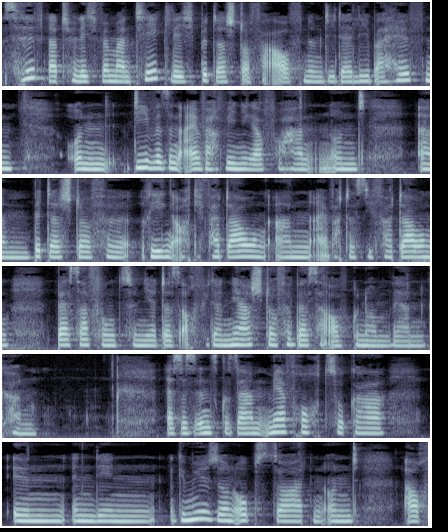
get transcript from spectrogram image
es hilft natürlich, wenn man täglich Bitterstoffe aufnimmt, die der Leber helfen. Und die sind einfach weniger vorhanden. Und ähm, Bitterstoffe regen auch die Verdauung an, einfach, dass die Verdauung besser funktioniert, dass auch wieder Nährstoffe besser aufgenommen werden können. Es ist insgesamt mehr Fruchtzucker in, in den Gemüse- und Obstsorten und auch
